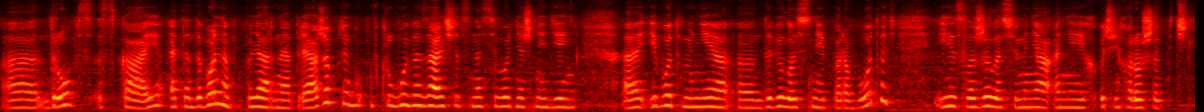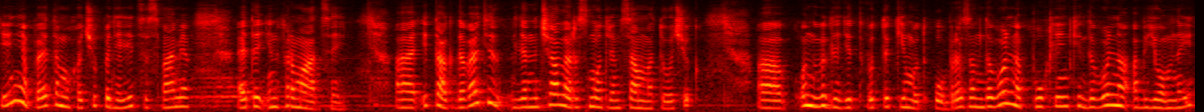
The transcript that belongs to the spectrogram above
э, Drops Sky. Это довольно популярная пряжа в кругу вязальщиц на сегодняшний день. Э, и вот мне довелось с ней поработать, и сложилось у меня о ней очень хорошее впечатление, поэтому хочу поделиться с вами этой информацией. Итак, давайте для начала рассмотрим сам моточек. А, он выглядит вот таким вот образом, довольно пухленький, довольно объемный,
